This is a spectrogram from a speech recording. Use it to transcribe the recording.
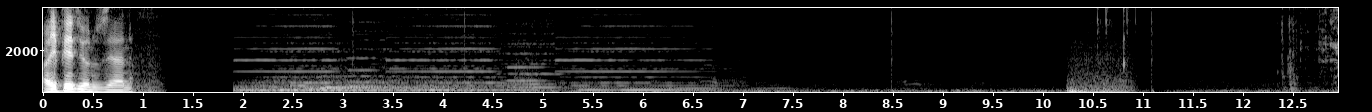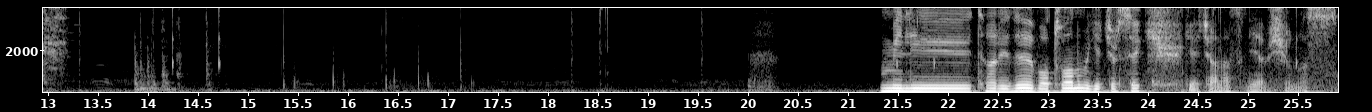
Ayıp ediyorsunuz yani. Batuhan'ı mı geçirsek? Geç anasını ya bir şey olmaz.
